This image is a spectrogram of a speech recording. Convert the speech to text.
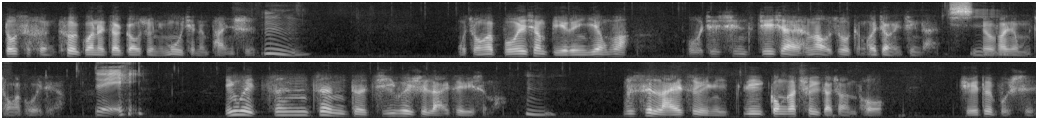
都是很客观的在告诉你目前的盘势。嗯我从来不会像别人一样哇，我就现接下来很好做，赶快叫你进来。是你有没有发现我们从来不会这样？对，因为真正的机会是来自于什么？嗯不是来自于你你公个吹个转坡，绝对不是。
